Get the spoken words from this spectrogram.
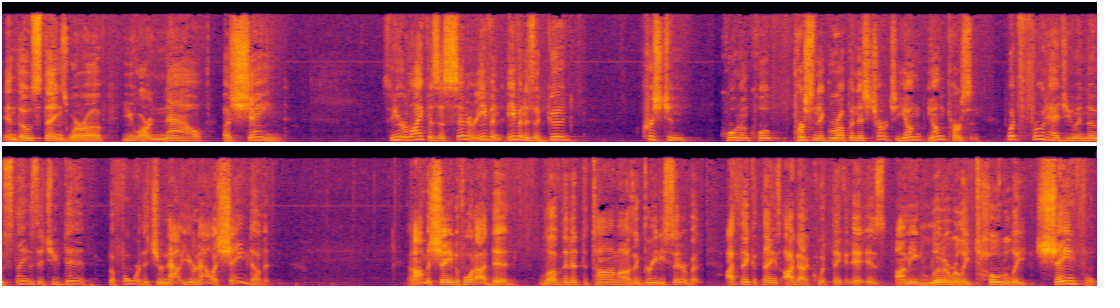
in those things whereof you are now ashamed? So your life as a sinner, even, even as a good Christian quote unquote person that grew up in this church, a young, young person. What fruit had you in those things that you did before that you're now, you're now ashamed of it? And I'm ashamed of what I did loved it at the time. I was a greedy sinner, but I think of things I got to quit thinking. It is, I mean, literally, totally shameful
